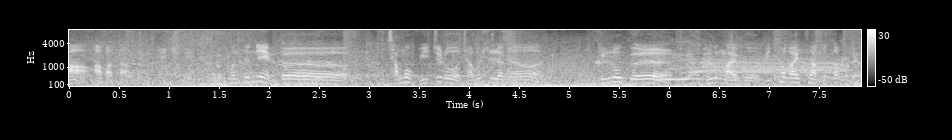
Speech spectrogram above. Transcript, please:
아, 아 맞다. 그 건트님 그 잠목 위주로 잡으시려면 글록을 글록 말고 미터바이트 한번 써보세요.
